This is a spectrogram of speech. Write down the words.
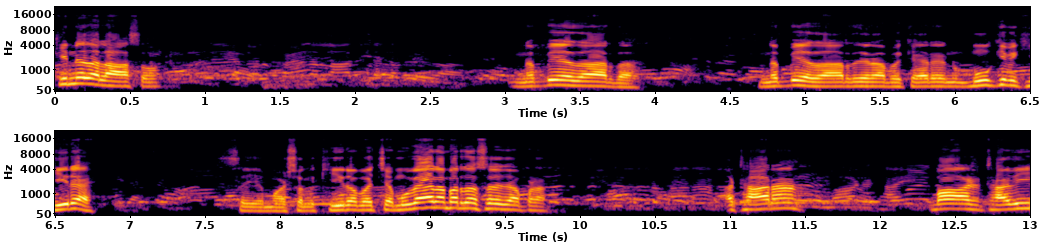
किन्ने का लास हो नब्बे हज़ार का नब्बे हज़ार देना कह रहे मूँह कि खीरा है सही है माशा खीरा बच्चा मोबाइल नंबर दस अपना अठारह बाहठ अठावी।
